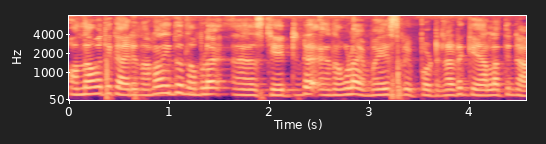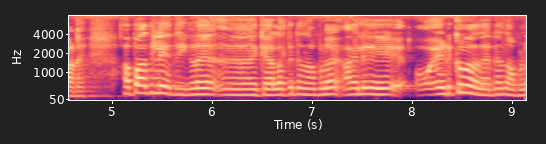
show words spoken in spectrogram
ഒന്നാമത്തെ കാര്യം എന്ന് പറഞ്ഞാൽ ഇത് നമ്മളെ സ്റ്റേറ്റിന്റെ നമ്മളെ എം ഐ എസ് റിപ്പോർട്ടിനായിട്ട് കേരളത്തിന്റെ ആണ് അപ്പോൾ അതിൽ നിങ്ങൾ കേരളത്തിന്റെ നമ്മൾ അതിൽ എടുക്കുമ്പോൾ തന്നെ നമ്മൾ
